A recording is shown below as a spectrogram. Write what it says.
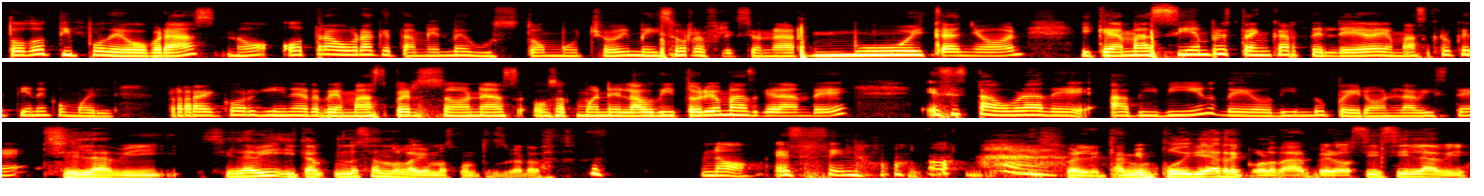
todo tipo de obras, ¿no? Otra obra que también me gustó mucho y me hizo reflexionar muy cañón y que además siempre está en cartelera, además creo que tiene como el récord Guinness de más personas, o sea, como en el auditorio más grande, es esta obra de A Vivir de Odín Dupeirón, ¿la viste? Sí, la vi, sí la vi y no, esa no la vimos juntos, ¿verdad? No, esa sí no. Híjole, también podría recordar, pero sí, sí la vi.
